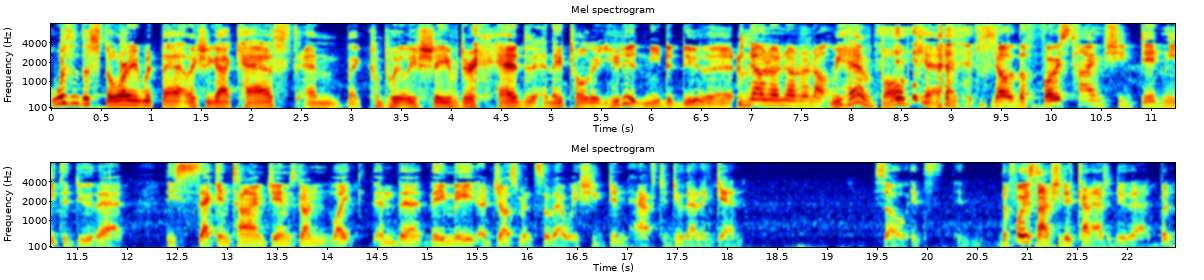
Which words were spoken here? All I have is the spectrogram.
Wasn't the story with that like she got cast and like completely shaved her head and they told her you didn't need to do that. No, no, no, no, no. We have bald caps. no, the first time she did need to do that. The second time James Gunn like and that they made adjustments so that way she didn't have to do that again. So it's the first time she did kind of have to do that, but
